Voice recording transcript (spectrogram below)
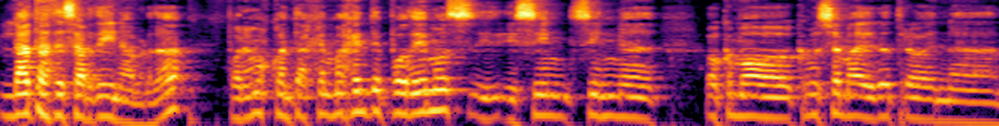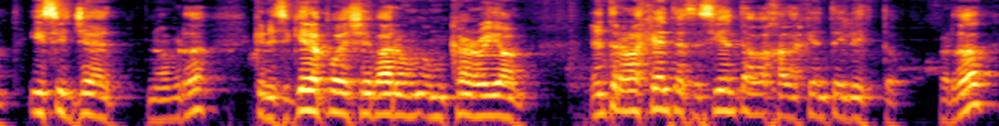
latas de sardina, ¿verdad? Ponemos cuanta más gente podemos y, sin, sin uh, o como, ¿cómo se llama el otro en uh, EasyJet, ¿no? ¿Verdad? Que ni siquiera puedes llevar un, carry-on. Entra la gente, se sienta, baja la gente y listo, ¿verdad?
